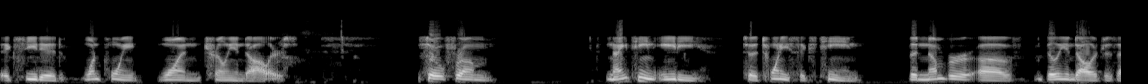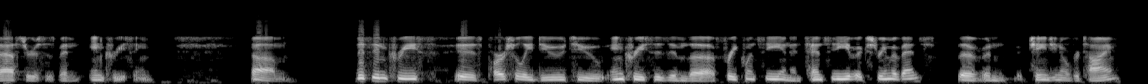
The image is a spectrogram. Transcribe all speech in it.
exceeded 1.1 trillion dollars. So from 1980 to 2016, the number of billion dollar disasters has been increasing. Um, this increase is partially due to increases in the frequency and intensity of extreme events that have been changing over time,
